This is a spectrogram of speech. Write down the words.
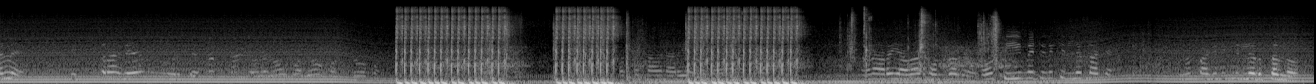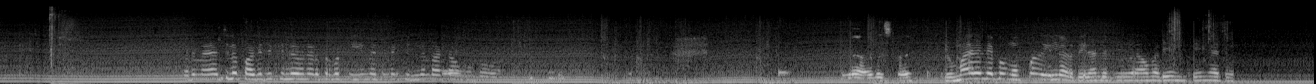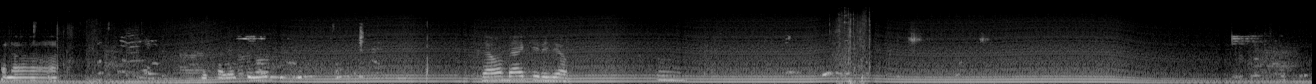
അല്ലേ? ഇത്ര. അവനറിയാം, അതാ കൊണ്ടുവന്നത്. ഓ ടീമേറ്റിന് കില്ലുണ്ടാക്കാൻ പകുതി കില്ലെടുത്തല്ലോ ഒരു മാച്ചിൽ പകുതി കില്ല് അവൻ എടുത്തപ്പോ ടീമേറ്റിന് കില്ലുണ്ടാക്കാൻ കൊണ്ടുപോകാം ചുമ്മാതന്നെ ഇപ്പൊ മുപ്പത് കില്ലെടുത്ത് രണ്ട് അവൻ team Devam ben gireceğim.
